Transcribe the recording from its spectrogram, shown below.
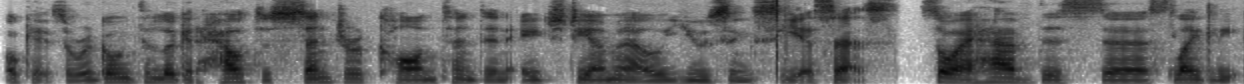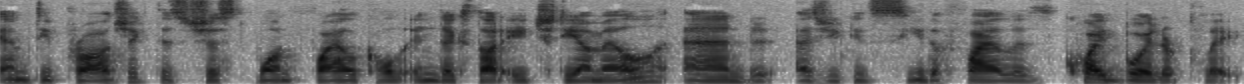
Okay, so we're going to look at how to center content in HTML using CSS. So I have this uh, slightly empty project. It's just one file called index.html and as you can see the file is quite boilerplate.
